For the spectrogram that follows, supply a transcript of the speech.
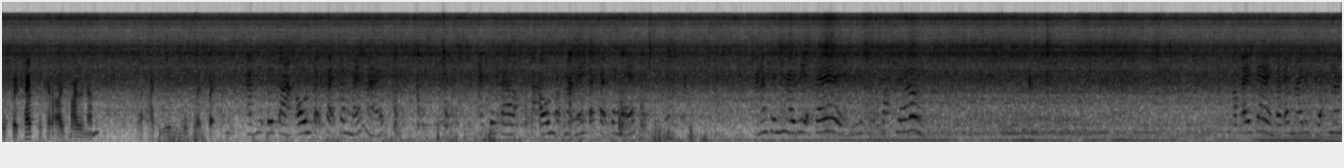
ទៅពេលខែទៅកាត់ឲ្យបើហ្នឹងតែអាចវាមុខបែកបែកអាចវាដូចតាអូនប៉ែកប៉ែកចឹងមែនហ៎អាចដូចតាតាអូនរត់ណាស់មែនប៉ែកប៉ែកចឹងមែនអា ហ្នឹងគេមិនហៅរៀកទេវាបាក់ជើងអត់អីទេមិនបាច់ឲ្យម៉ែរៀកដាក់ឆ្នាំ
